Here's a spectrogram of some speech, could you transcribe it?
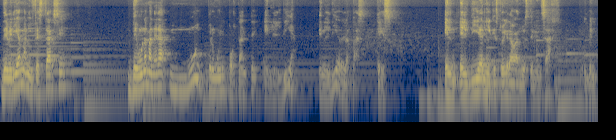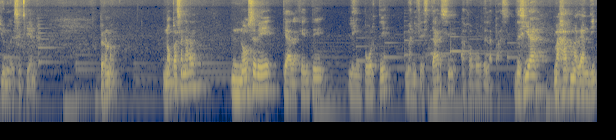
debería manifestarse de una manera muy, pero muy importante en el día, en el día de la paz, que es el, el día en el que estoy grabando este mensaje, el 21 de septiembre. Pero no, no pasa nada. No se ve que a la gente le importe manifestarse a favor de la paz. Decía Mahatma Gandhi,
